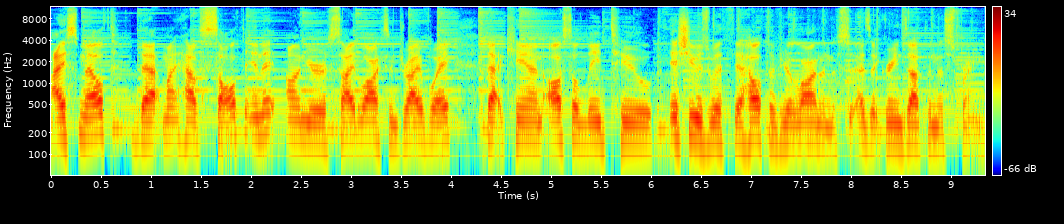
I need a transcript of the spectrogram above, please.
ice melt that might have salt in it on your sidewalks and driveway that can also lead to issues with the health of your lawn the, as it greens up in the spring.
